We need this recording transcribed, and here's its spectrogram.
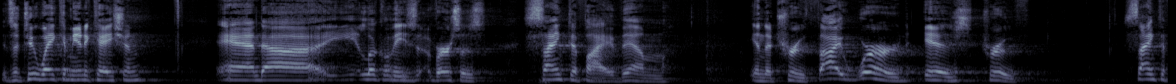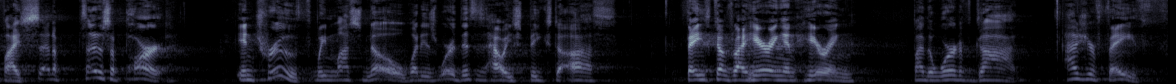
It's a two way communication. And uh, look at these verses sanctify them in the truth. Thy word is truth. Sanctify, set, up, set us apart. In truth, we must know what His word. This is how He speaks to us. Faith comes by hearing, and hearing by the word of God. How's your faith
